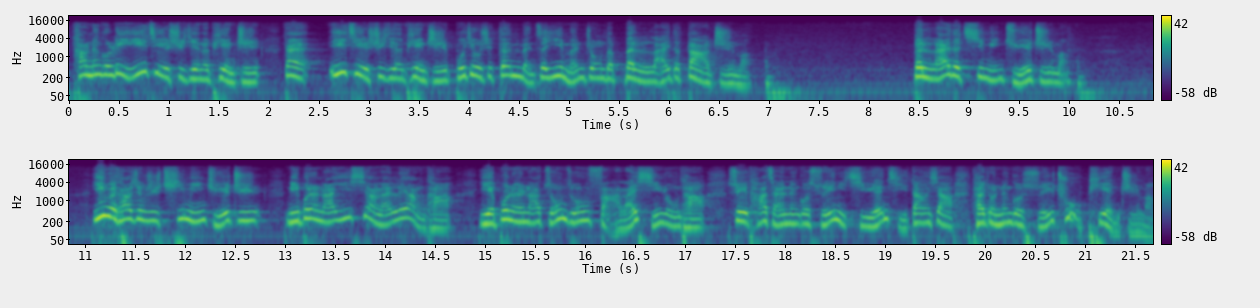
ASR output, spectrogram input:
它能够立一切世间的片知，但一切世间的片知，不就是根本这一门中的本来的大知吗？本来的清明觉知吗？因为它就是清明觉知，你不能拿一项来量它，也不能拿种种法来形容它，所以它才能够随你起缘起当下，它就能够随处片知嘛。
